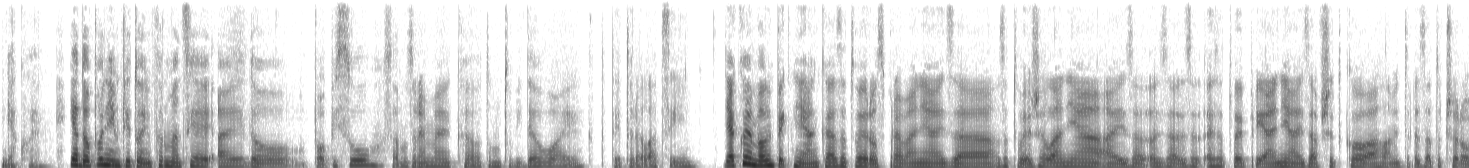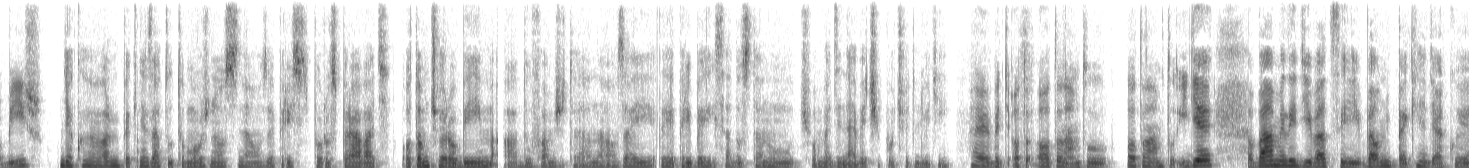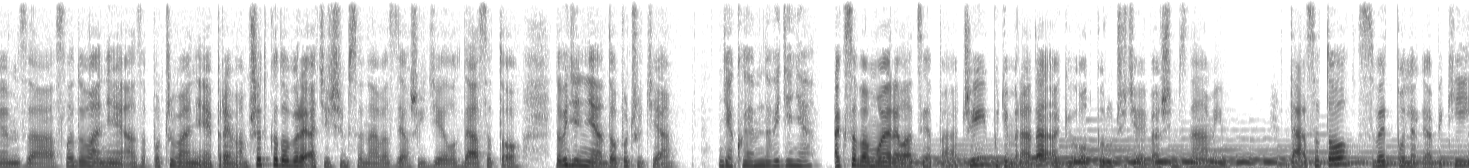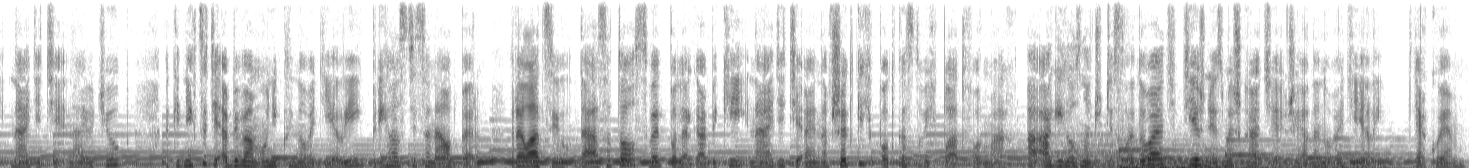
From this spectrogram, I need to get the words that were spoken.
Ďakujem. Ja doplním tieto informácie aj do popisu, samozrejme k tomuto videu aj k tejto relácii. Ďakujem veľmi pekne, Janka, za tvoje rozprávania, aj za, za tvoje želania, aj za, aj, za, aj za tvoje priania, aj za všetko a hlavne teda za to, čo robíš. Ďakujem veľmi pekne za túto možnosť naozaj prísť porozprávať o tom, čo robím a dúfam, že teda naozaj tie príbehy sa dostanú čo medzi najväčší počet ľudí. Hej, veď o to, o to, nám, tu, o to nám tu ide. Vám, milí diváci, veľmi pekne ďakujem za sledovanie a za počúvanie. Prajem vám všetko dobré a teším sa na vás v ďalších dieloch. Dá sa to. Dovidenia, do počutia. Ďakujem, dovidenia. Ak sa vám moja relácia páči, budem rada, ak ju odporúčite aj vašim známym. Dá sa to, Svet podľa Gabiky nájdete na YouTube a keď nechcete, aby vám unikli nové diely, prihláste sa na odber. Reláciu Dá sa to, Svet podľa Gabiky nájdete aj na všetkých podcastových platformách a ak ich označíte sledovať, tiež nezmeškáte žiadne nové diely. Ďakujem.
